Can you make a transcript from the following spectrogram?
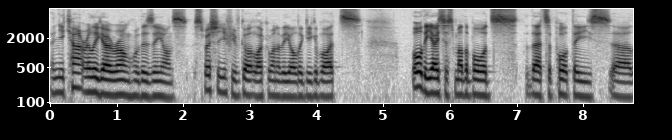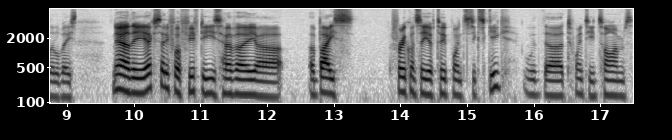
and you can't really go wrong with the Xeons, especially if you've got like one of the older gigabytes or the Asus motherboards that support these uh, little beasts. Now the X3450s have a uh, a base frequency of 2.6 gig with uh, 20 times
